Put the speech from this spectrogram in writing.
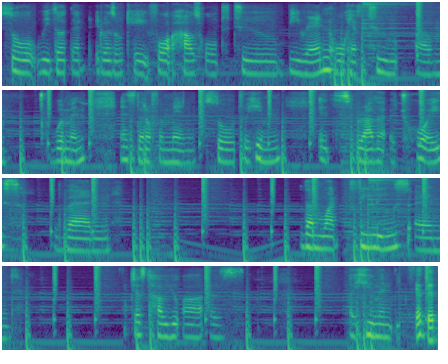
So we thought that it was okay for a household to be ran or have two um, women instead of a man. So to him, it's rather a choice than than what feelings and just how you are as a human being. At that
